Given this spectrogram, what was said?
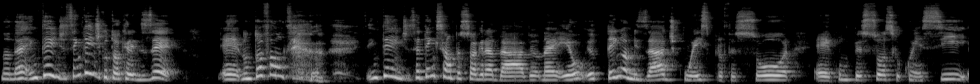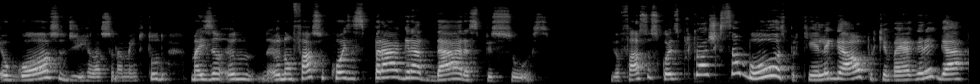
Não, né? Entende? Você entende o que eu tô querendo dizer? É, não tô falando que. Entende? Você tem que ser uma pessoa agradável, né? Eu, eu tenho amizade com ex-professor, é, com pessoas que eu conheci, eu gosto de relacionamento, tudo, mas eu, eu, eu não faço coisas para agradar as pessoas. Eu faço as coisas porque eu acho que são boas, porque é legal, porque vai agregar,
